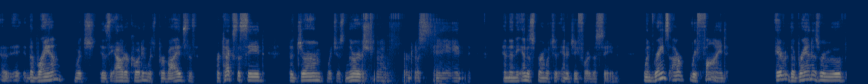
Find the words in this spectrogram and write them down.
the bran, which is the outer coating, which provides the, protects the seed, the germ, which is nourishment for the seed, and then the endosperm, which is energy for the seed. When grains are refined, every, the bran is removed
